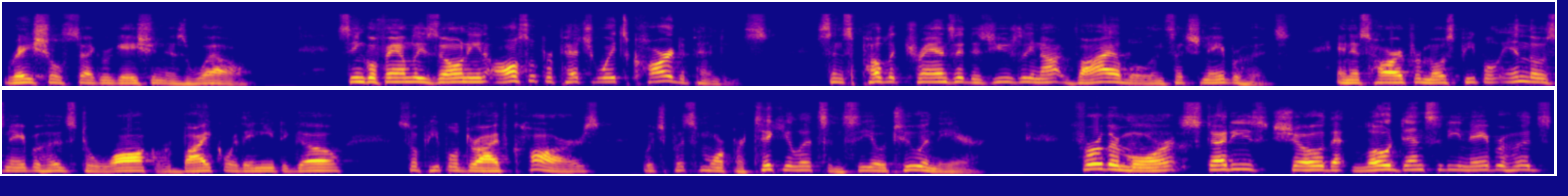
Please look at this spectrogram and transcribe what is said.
racial segregation as well. Single family zoning also perpetuates car dependence, since public transit is usually not viable in such neighborhoods. And it's hard for most people in those neighborhoods to walk or bike where they need to go. So people drive cars, which puts more particulates and CO2 in the air. Furthermore, studies show that low density neighborhoods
